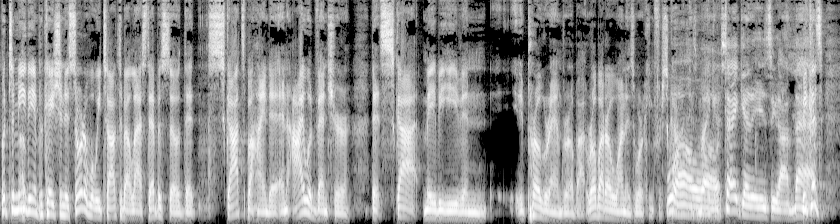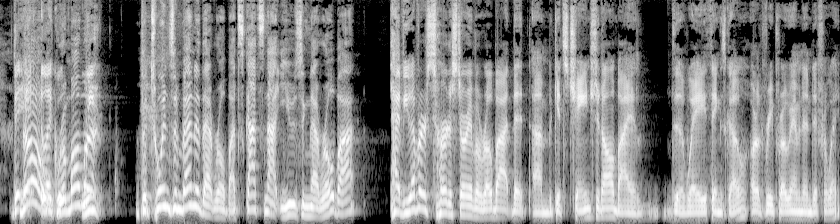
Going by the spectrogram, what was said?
But to me, uh, the implication is sort of what we talked about last episode that Scott's behind it. And I would venture that Scott maybe even programmed Robot. Robot 01 is working for Scott, my guess. take it easy on that. Because, the, no, like, we- Ramona, we- the twins invented that robot. Scott's not using that robot. Have you ever heard a story of a robot that um, gets changed at all by the way things go or reprogrammed in a different way?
